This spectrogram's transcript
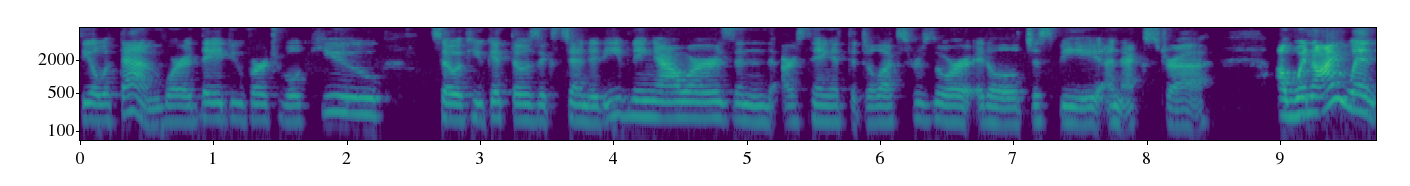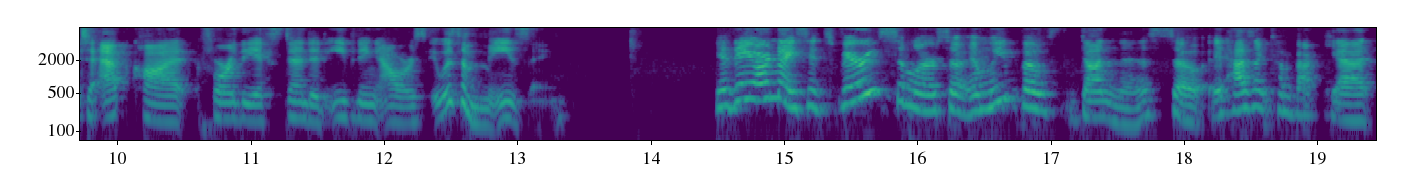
deal with them, where they do virtual queue. So if you get those extended evening hours and are staying at the deluxe resort, it'll just be an extra. Uh, when I went to Epcot for the extended evening hours, it was amazing. Yeah, they are nice. It's very similar. So, and we've both done this. So it hasn't come back yet,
